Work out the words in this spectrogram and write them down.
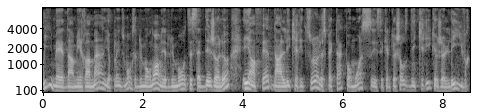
oui, mais dans mes romans, il y a plein d'humour. C'est de l'humour noir, mais il y a de l'humour, tu sais, c'est déjà là. Et en fait, dans l'écriture, le spectacle, pour moi, c'est c'est quelque chose d'écrit que je livre.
